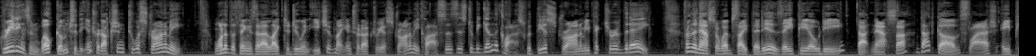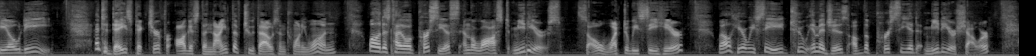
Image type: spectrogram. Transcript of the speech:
Greetings and welcome to the introduction to astronomy. One of the things that I like to do in each of my introductory astronomy classes is to begin the class with the astronomy picture of the day from the NASA website that is apod.nasa.gov apod. And today's picture for August the 9th of 2021. Well, it is titled Perseids and the lost meteors. So what do we see here? Well, here we see two images of the Perseid meteor shower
